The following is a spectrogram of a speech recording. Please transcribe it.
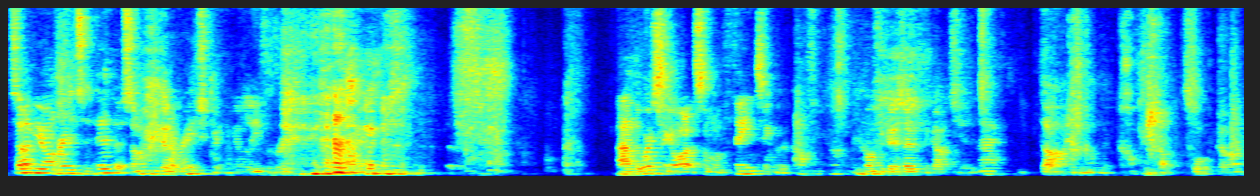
Some of you aren't ready to hear this. Some of you are going to rage quit. I'm going to leave the room. and the worst thing about it is someone fainting with a coffee cup. The coffee goes over the gut to your neck. You die, and then the coffee cup talk going.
